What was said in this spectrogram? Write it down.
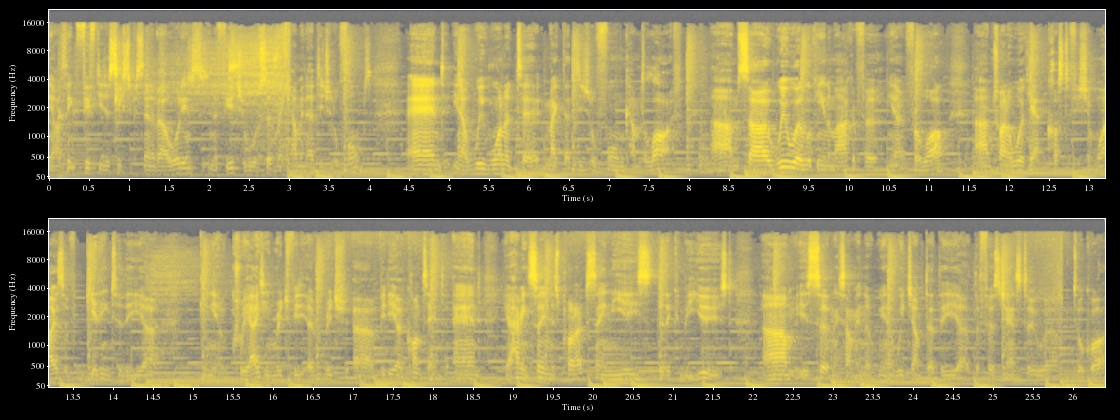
You know, I think 50 to 60% of our audience in the future will certainly come in our digital forms. And, you know, we wanted to make that digital form come to life. Um, so we were looking in the market for, you know, for a while, um, trying to work out cost efficient ways of getting to the, uh, you know, creating rich video, rich uh, video content. And, you know, having seen this product, seeing the ease that it can be used, um, is certainly something that, you know, we jumped at the, uh, the first chance to, uh, to acquire.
